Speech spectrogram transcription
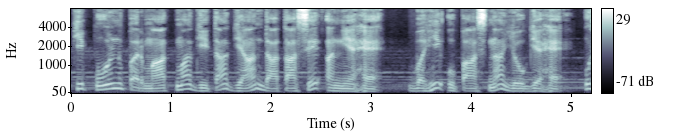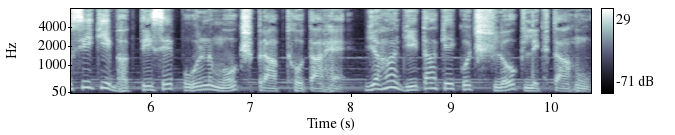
कि पूर्ण परमात्मा गीता ज्ञान दाता से अन्य है। वही उपासना योग्य है। उसी की भक्ति से पूर्ण मोक्ष प्राप्त होता है। यहाँ गीता के कुछ श्लोक लिखता हूँ।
